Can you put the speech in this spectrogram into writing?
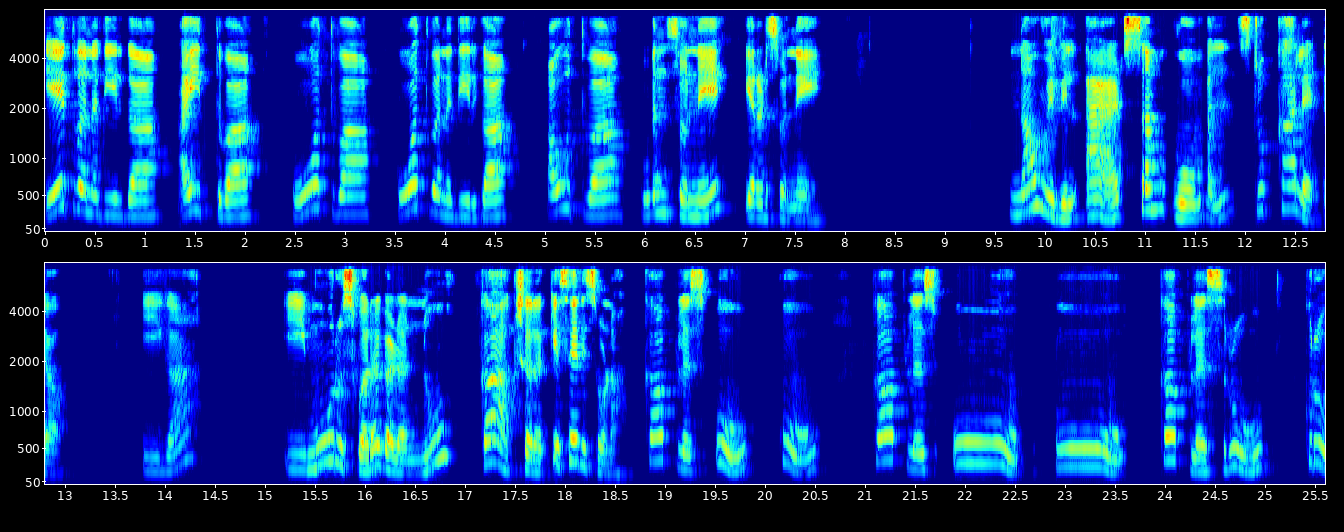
ಏತ್ವನ ದೀರ್ಘ ಐತ್ವ ಓತ್ವ ಓತ್ವನ ದೀರ್ಘ ಔತ್ವ ಒಂದ್ ಸೊನ್ನೆ, ಎರಡು ಸೊನ್ನೆ. Now we will add some vowels to ka letter. ಈಗ ಈ ಮೂರು ಸ್ವರಗಳನ್ನು ಕ ಅಕ್ಷರಕ್ಕೆ ಸೇರಿಸೋಣ. ಕ ಪ್ಲಸ್ ಉ ಕು ಕ ಪ್ಲಸ್ ಊ, ಹೂ. ಕ ಪ್ಲಸ್ ರು, ಕ್ರು.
